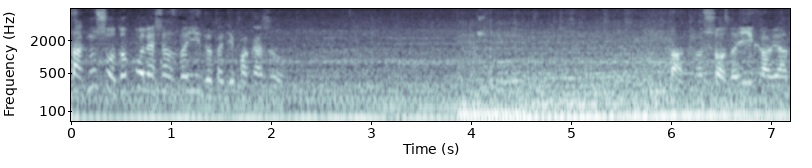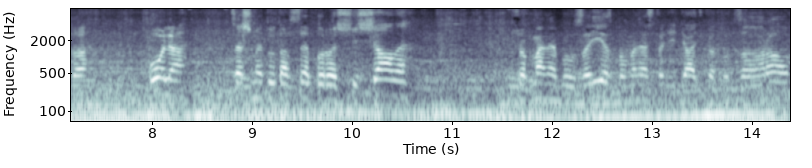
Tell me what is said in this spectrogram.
Так, ну що, до поля зараз доїду, тоді покажу. Так, ну що, доїхав я до поля. Це ж ми тут все порозчищали щоб в мене був заїзд, бо мене ж тоді дядько тут загорав.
